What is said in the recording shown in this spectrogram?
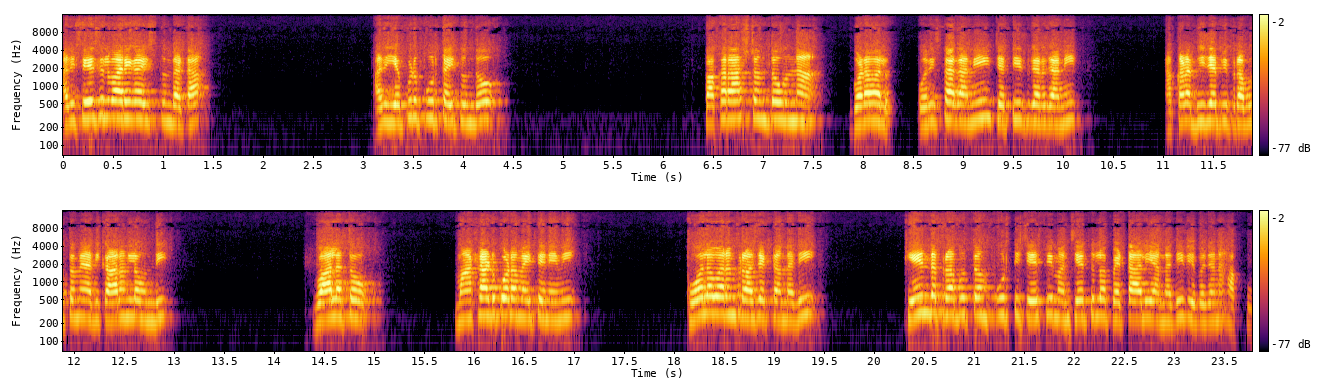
అది ఫేజుల వారీగా ఇస్తుందట. అది ఎప్పుడు పూర్తవుతుందో పక్క రాష్ట్రంతో ఉన్న గొడవలు ఒరిస్సా కానీ ఛత్తీస్గఢ్ కానీ అక్కడ బీజేపీ ప్రభుత్వమే అధికారంలో ఉంది. వాళ్ళతో మాట్లాడుకోవడం అయితేనేమి? పోలవరం ప్రాజెక్ట్ అన్నది కేంద్ర ప్రభుత్వం పూర్తి చేసి మన చేతిలో పెట్టాలి అన్నది విభజన హక్కు.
